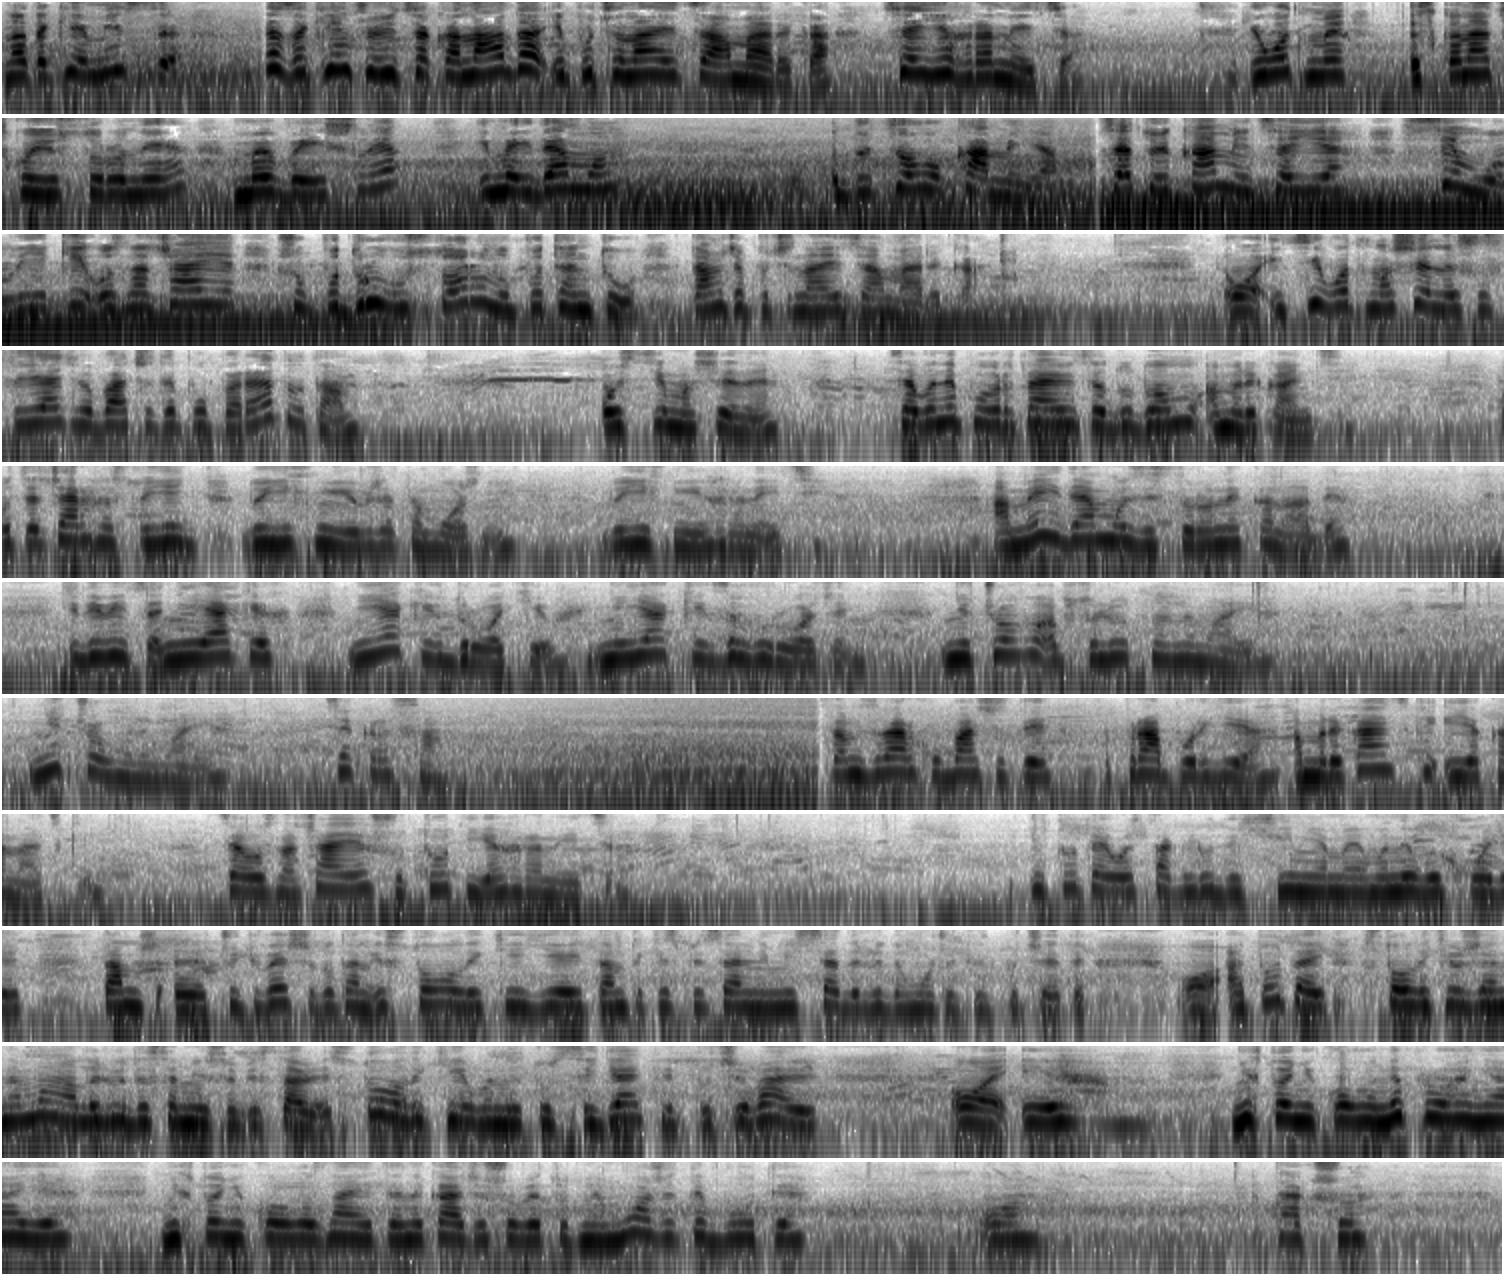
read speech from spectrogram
на таке місце, де закінчується Канада і починається Америка. Це є границя. І от ми з канадської сторони ми вийшли і ми йдемо до цього каменя. Це той камінь, це є символ, який означає, що по другу сторону, по тенту, там вже починається Америка. О, і ці от машини, що стоять, ви бачите попереду там. Ось ці машини. Це вони повертаються додому американці. Оця черга стоїть до їхньої вже таможні, до їхньої границі. А ми йдемо зі сторони Канади. І дивіться, ніяких, ніяких дротів, ніяких загороджень, нічого абсолютно немає. Нічого немає. Це краса. Там зверху, бачите, прапор є американський і є канадський. Це означає, що тут є границя. І тут ось так люди з сім'ями, вони виходять. Там е, чуть вище, то там і столики є, і там такі спеціальні місця, де люди можуть відпочити. О, а тут столиків вже нема, але люди самі собі ставлять столики, вони тут сидять, відпочивають. О, і ніхто нікого не проганяє, ніхто нікого, знаєте, не каже, що ви тут не можете бути. О, так що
